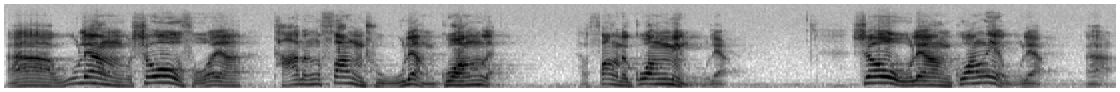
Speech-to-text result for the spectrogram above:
啊，无量寿佛呀，他能放出无量光来，他放的光明无量，寿无量，光也无量啊。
